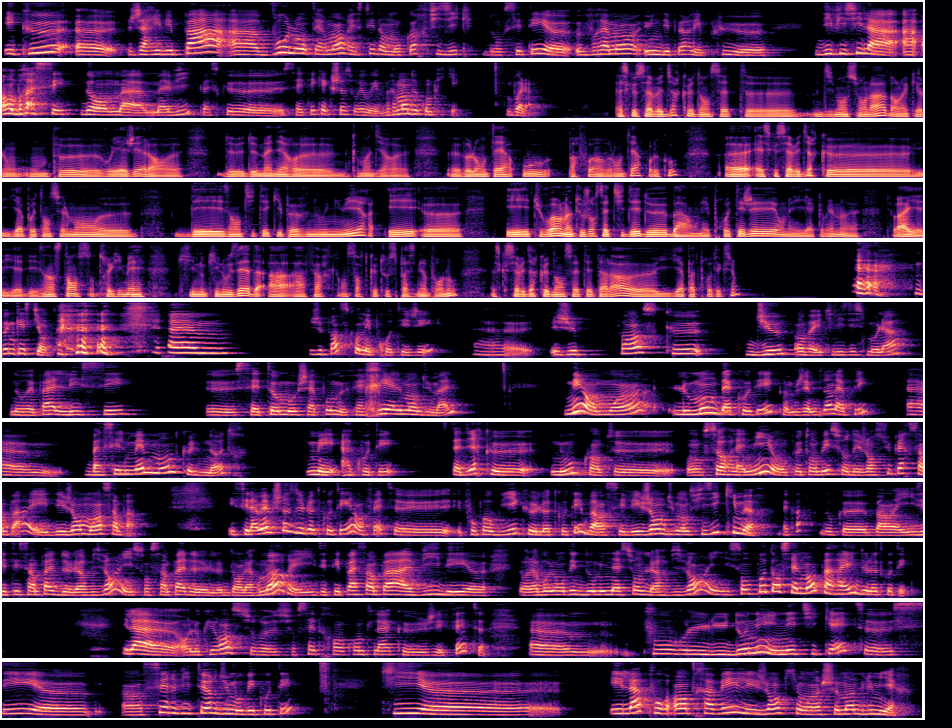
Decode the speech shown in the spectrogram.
et que euh, j'arrivais pas à volontairement rester dans mon corps physique. Donc c'était euh, vraiment une des peurs les plus euh, difficiles à, embrasser dans ma, ma vie parce que ça a été quelque chose ouais, ouais, vraiment de compliqué. Voilà. Est-ce que ça veut dire que dans cette euh, dimension-là, dans laquelle on, peut euh, voyager, alors euh, de, manière, comment dire, volontaire ou parfois involontaire pour le coup, est-ce que ça veut dire qu'il y a potentiellement des entités qui peuvent nous nuire et, et tu vois, on a toujours cette idée de, bah, on est protégé, on est, il y a quand même, tu il y, a, des instances entre guillemets qui nous, qui nous aident à, à, faire en sorte que tout se passe bien pour nous. Est-ce que ça veut dire que dans cet état-là, il n'y a pas de protection? Bonne question. Euh, je pense qu'on est protégé. Euh, je pense que Dieu, on va utiliser ce mot-là, n'aurait pas laissé euh, cet homme au chapeau me faire réellement du mal. Néanmoins, le monde d'à côté, comme j'aime bien l'appeler, bah, c'est le même monde que le nôtre, mais à côté. C'est-à-dire que nous, quand on sort la nuit, on peut tomber sur des gens super sympas et des gens moins sympas. Et c'est la même chose de l'autre côté, en fait. Il euh, faut pas oublier que l'autre côté, ben, c'est les gens du monde physique qui meurent, d'accord? Donc, euh, ben, ils étaient sympas de leur vivant, ils sont sympas dans leur mort, et ils n'étaient pas sympas à vie et euh, dans la volonté de domination de leur vivant, ils sont potentiellement pareils de l'autre côté. Et là, en l'occurrence, sur, sur cette rencontre-là que j'ai faite, pour lui donner une étiquette, c'est un serviteur du mauvais côté qui euh, est là pour entraver les gens qui ont un chemin de lumière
